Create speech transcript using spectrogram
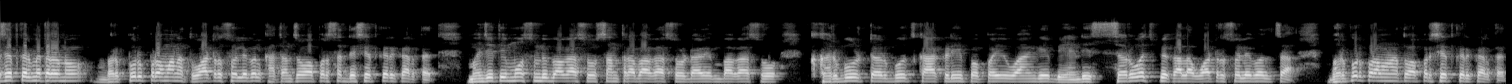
शेतकरी मित्रांनो. भरपूर प्रमाणात वॉटर सोलेबल खतांचा वापर सध्या शेतकरी करतात. म्हणजे ती मोसंबी बाग असो संत्रा बाग असो डाळिंब बाग असो खरबूज टरबूज काकडी पपई वांगे भेंडी सर्वच पिकाला वॉटर सोलेबलचा भरपूर प्रमाणात वापर शेतकरी करतात.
